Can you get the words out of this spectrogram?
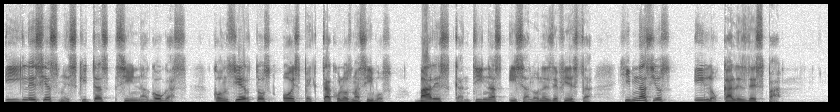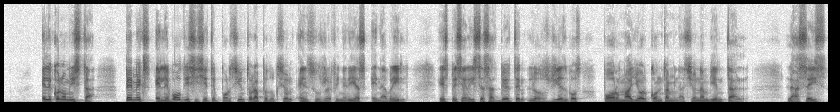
iglesias, mezquitas, sinagogas, conciertos o espectáculos masivos, bares, cantinas y salones de fiesta, gimnasios y locales de spa. El economista Pemex elevó 17% la producción en sus refinerías en abril. Especialistas advierten los riesgos por mayor contaminación ambiental. Las seis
